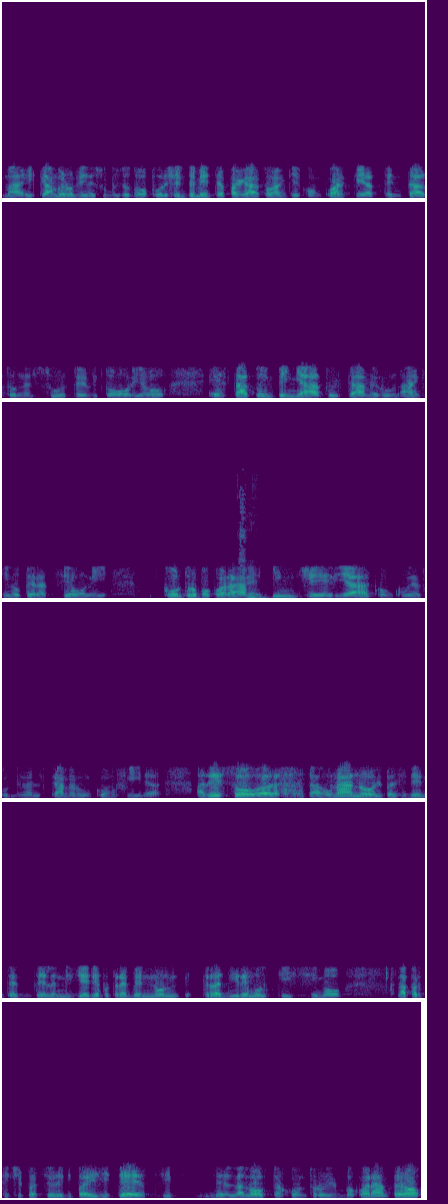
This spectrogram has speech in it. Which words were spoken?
ma il Camerun viene subito dopo. Recentemente ha pagato anche con qualche attentato nel suo territorio, è stato impegnato il Camerun anche in operazioni contro Boko Haram sì. in Nigeria, con cui il Camerun confina. Adesso, eh, da un anno, il presidente della Nigeria potrebbe non gradire moltissimo la partecipazione di paesi terzi nella lotta contro il Boko Haram, però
